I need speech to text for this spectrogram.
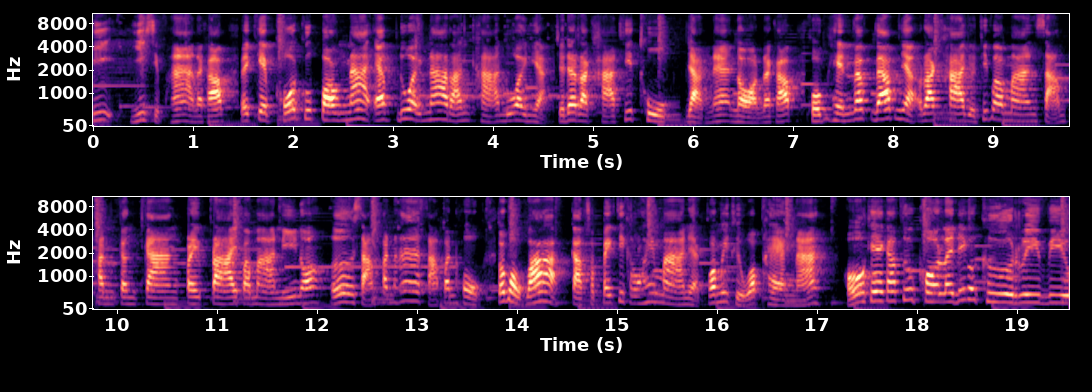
ที่ 25 นะครับ ไปเก็บโค้ดคูปองหน้าแอปด้วยหน้าร้านค้าด้วยเนี่ย จะได้ราคาที่ถูกอย่างแน่นอนนะครับ ผมเห็นแวบๆ เนี่ยราคาอยู่ที่ประมาณ 3,000 กลางๆ ปลายๆ ประมาณนี้เนาะ เออ 3,500 3,600ต้องบอกว่ากับสเปคที่เขาให้มาเนี่ยก็ไม่ถือว่าแพงนะ โอเคครับทุกคนและนี่ก็คือรีวิว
